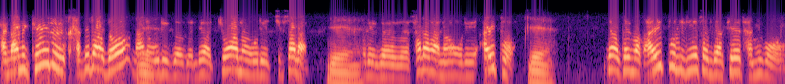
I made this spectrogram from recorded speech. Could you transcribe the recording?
아, 나는 교회를 가더라도 나는 예. 우리 그, 그 내가 좋아하는 우리 집사람 예. 우리 그, 그 사랑하는 우리 아이프 예. 내가 거의 막 아이프를 위해서 내가 교회 다니고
